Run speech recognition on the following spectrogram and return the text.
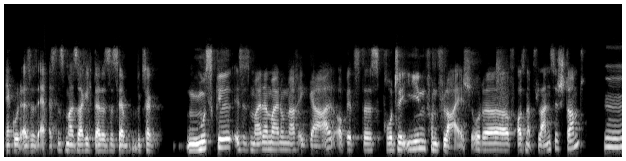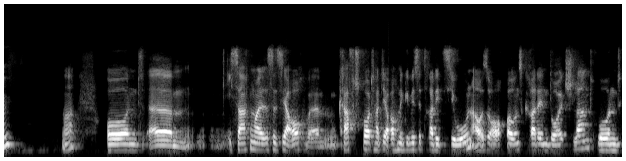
Ja gut, also erstens mal sage ich da, das ist ja, wie gesagt, Muskel ist es meiner Meinung nach egal, ob jetzt das Protein von Fleisch oder aus einer Pflanze stammt. Mhm. Ja? Und ähm, ich sage mal, es ist ja auch, ähm, Kraftsport hat ja auch eine gewisse Tradition, also auch bei uns gerade in Deutschland. Und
